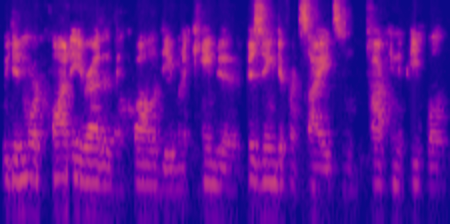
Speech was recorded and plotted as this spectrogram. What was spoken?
we did more quantity rather than quality when it came to visiting different sites and talking to people.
